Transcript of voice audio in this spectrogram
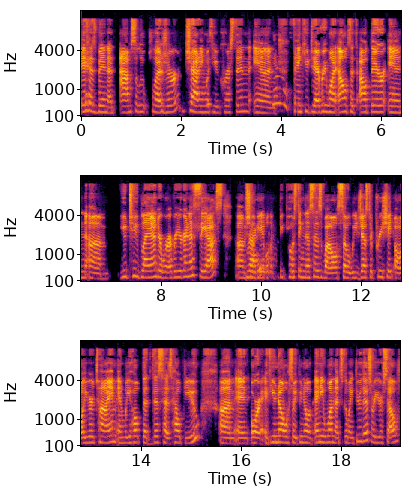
it has been an absolute pleasure chatting with you, Christin. And yes. thank you to everyone else that's out there in um, YouTube land or wherever you're going to see us. Um, she'll right. be able to be posting this as well. So we just appreciate all your time and we hope that this has helped you. Um, and, or if you know, so if you know of anyone that's going through this or yourself,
